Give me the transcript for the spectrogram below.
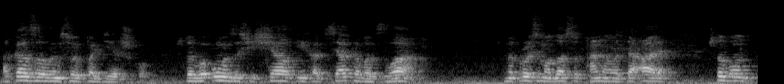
оказывал им свою поддержку, чтобы Он защищал их от всякого зла. Мы просим Аллах Субхану Тааля, чтобы Он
